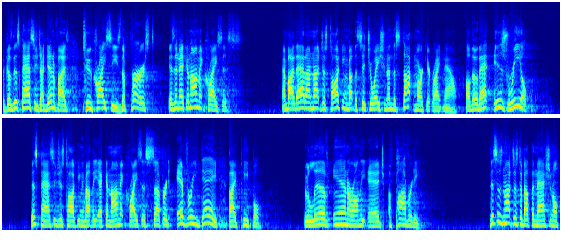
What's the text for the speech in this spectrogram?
Because this passage identifies two crises. The first is an economic crisis. And by that, I'm not just talking about the situation in the stock market right now, although that is real. This passage is talking about the economic crisis suffered every day by people who live in or on the edge of poverty. This is not just about the national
